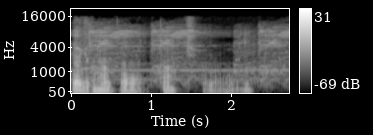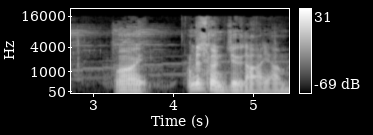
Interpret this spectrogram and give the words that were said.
Here you can have the that. And, right, I'm just gonna do that. I am.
